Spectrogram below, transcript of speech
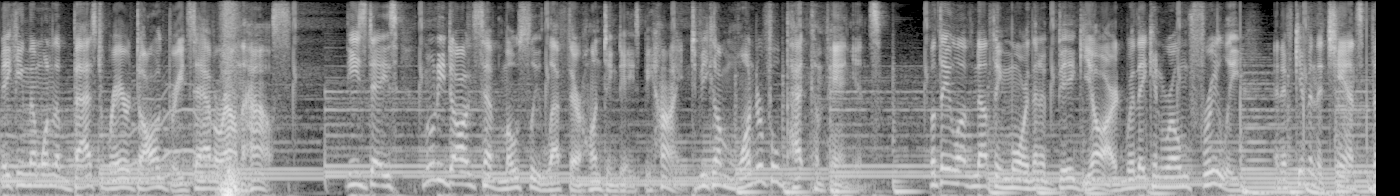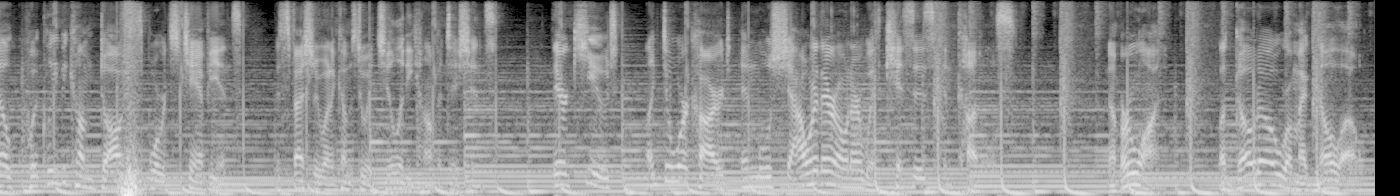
making them one of the best rare dog breeds to have around the house. These days, Mudi dogs have mostly left their hunting days behind to become wonderful pet companions. But they love nothing more than a big yard where they can roam freely, and if given the chance, they'll quickly become dog sports champions, especially when it comes to agility competitions. They're cute, like to work hard, and will shower their owner with kisses and cuddles. Number 1. Lagotto Romagnolo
